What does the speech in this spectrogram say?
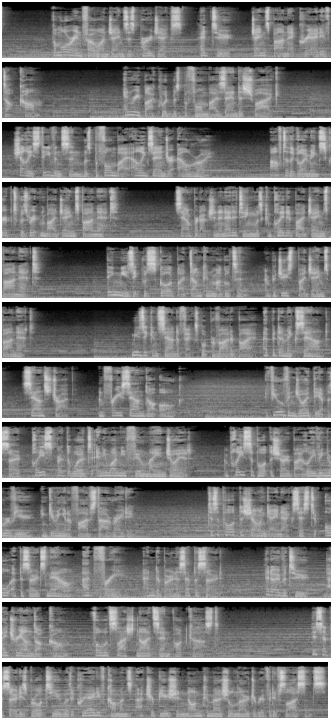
For more info on James's projects, head to jamesbarnettcreative.com. Henry Blackwood was performed by Xander Zweig. Shelly Stevenson was performed by Alexandra Elroy. After the Gloaming script was written by James Barnett. Sound production and editing was completed by James Barnett. Theme music was scored by Duncan Muggleton and produced by James Barnett. Music and sound effects were provided by Epidemic Sound, Soundstripe, and freesound.org. If you have enjoyed the episode, please spread the word to anyone you feel may enjoy it. And please support the show by leaving a review and giving it a 5 star rating. To support the show and gain access to all episodes now, ad free, and a bonus episode, head over to patreon.com forward slash Night's End podcast. This episode is brought to you with a Creative Commons Attribution Non Commercial No Derivatives license.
